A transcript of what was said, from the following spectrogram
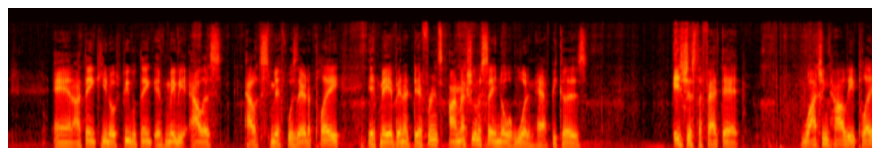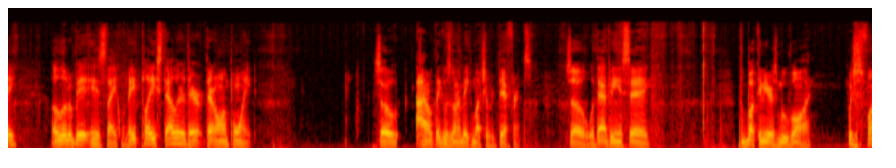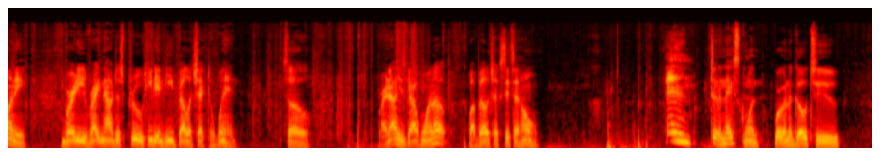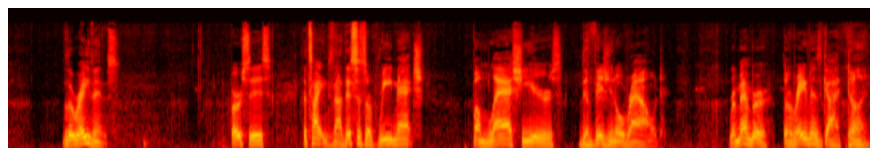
and I think, you know, people think if maybe Alice Alex Smith was there to play, it may have been a difference. I'm actually to say no, it wouldn't have because it's just the fact that watching how they play a little bit is like when they play stellar, they're they're on point. So I don't think it was going to make much of a difference. So with that being said, the Buccaneers move on, which is funny. Brady right now just proved he didn't need Belichick to win. So right now he's got one up while Belichick sits at home. And to the next one, we're gonna go to the Ravens versus the Titans. Now this is a rematch from last year's divisional round. Remember, the Ravens got done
